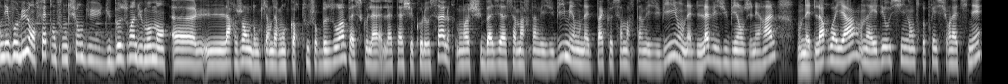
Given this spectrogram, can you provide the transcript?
on évolue en fait en fonction du, besoin du moment. Euh, l'argent, donc il y en a encore toujours besoin parce que la, tâche est colossale. Moi, je suis basée à Saint-Martin-Vésubie, mais on n'aide pas que Saint-Martin-Vésubie, on aide la Vésubie en général, on aide la Roya, on a aidé aussi une entreprise sur la Tinée.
